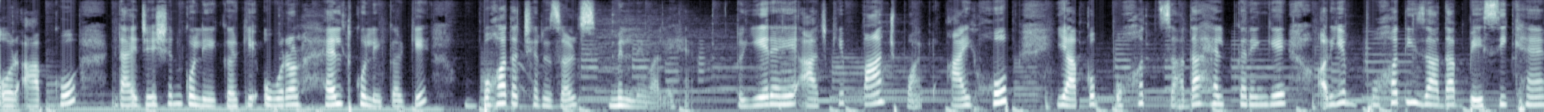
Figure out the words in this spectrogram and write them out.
और आपको डाइजेशन को लेकर के ओवरऑल हेल्थ को लेकर के बहुत अच्छे रिजल्ट्स मिलने वाले हैं। तो ये रहे आज के पाँच पॉइंट आई होप ये आपको बहुत ज़्यादा हेल्प करेंगे और ये बहुत ही ज़्यादा बेसिक हैं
